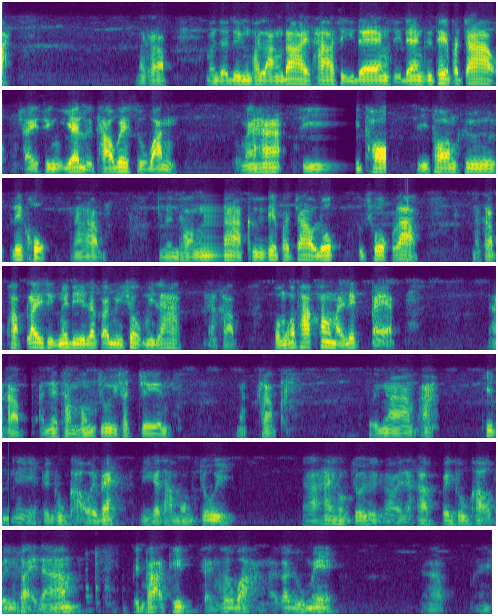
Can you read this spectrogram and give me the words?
นะครับ มันจะดึงพลังได้ทาสีแดง สีแดงคือเทพเจ้าไฉสิงเอี้ยหรือท้าวเวสสุวรรณถูกไหมฮะ สีทอง สีทองคือเลขหกนะครับ เงินทองหน้าคือเทพเจ้าลกคือโชคลาภนะครับขับไล่สิ่งไม่ดีแล้วก็มีโชคมีลาภนะครับ ผมก็พักห้องหมายเลขแปดนะครับ อันนี้ทำฮวงจุ้ยชัดเจนนะครับ สวยงามอะที่นี่เป็นภูเขาเห็นไหมนี่ก็ทำฮวงจุ้ยนะให้ฮวงจุ้ยอีกหน่อยนะครับ เป็นภูเขาเป็นสายน้ำเป็นพระอาทิตย์แสงสว่างแล้วก็ดูเมฆนะครับนี่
